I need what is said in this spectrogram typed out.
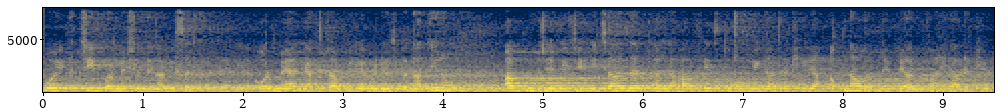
कोई अच्छी इन्फॉर्मेशन देना भी सच जा रही है। और मैं नेक्स्ट आपके लिए वीडियोज़ बनाती रहूँ। अब मुझे दीजिए इजाज़त। अल्लाह हाफिज़। तो हमें याद रखिएगा। अपना और अपने प्यारों का ख्याल रखिएगा।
